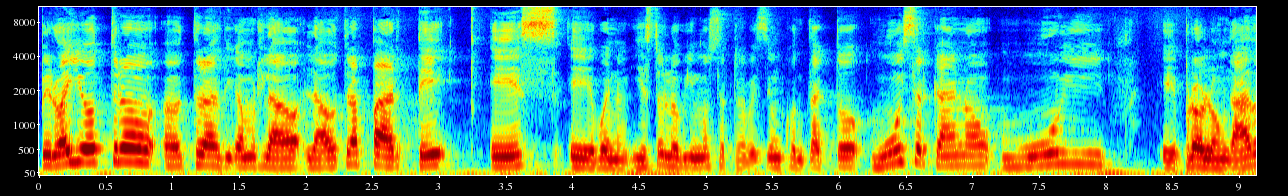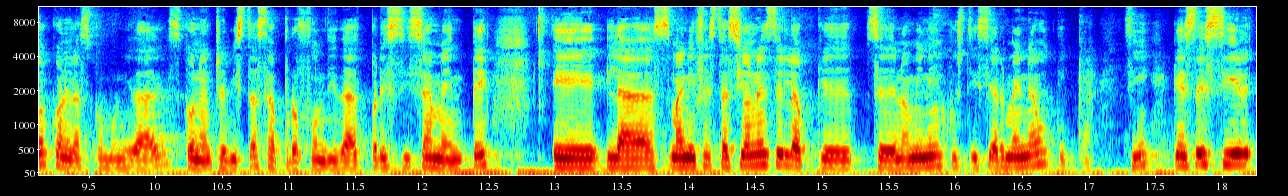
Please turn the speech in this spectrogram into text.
Pero hay otro, otra, digamos, la, la otra parte es, eh, bueno, y esto lo vimos a través de un contacto muy cercano, muy eh, prolongado con las comunidades, con entrevistas a profundidad precisamente, las manifestaciones de lo que se denomina injusticia hermenéutica, ¿sí? Es decir,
